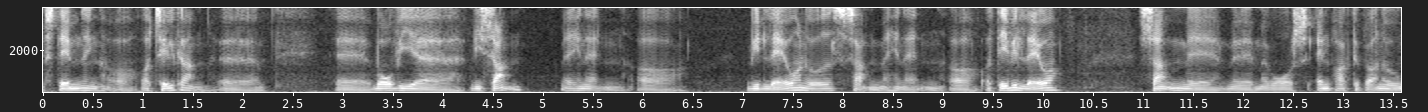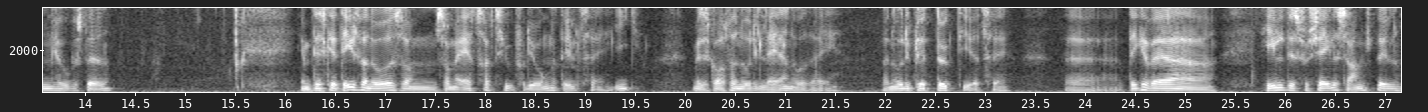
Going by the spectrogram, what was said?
stemning og, og tilgang, øh, øh, hvor vi er, vi er sammen med hinanden, og vi laver noget sammen med hinanden. Og, og det vi laver sammen med, med, med vores anbragte børn og unge herude på stedet, Jamen det skal dels være noget, som, som er attraktivt for de unge at deltage i, men det skal også være noget, de lærer noget af, og noget, de bliver dygtigere til. Øh, Det kan være hele det sociale samspil,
